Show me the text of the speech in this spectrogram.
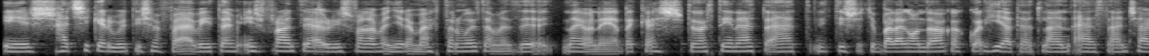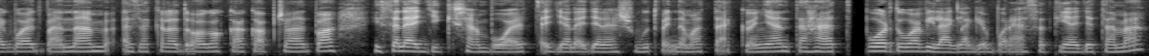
és hát sikerült is a felvétem, és franciául is valamennyire megtanultam, ez egy nagyon érdekes történet, tehát itt is, hogyha belegondolok, akkor hihetetlen elszántság volt bennem ezekkel a dolgokkal kapcsolatban, hiszen egyik sem volt egy ilyen egyenes út, vagy nem adták könnyen, tehát Bordó a világ legjobb borászati egyeteme,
